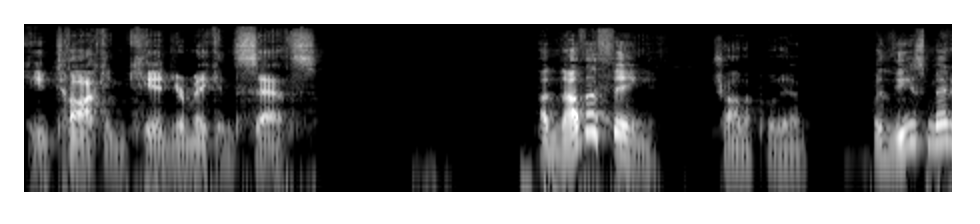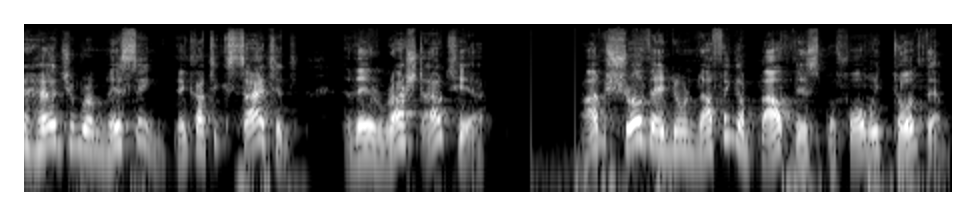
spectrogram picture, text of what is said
Keep talking, kid. You're making sense. Another thing, Chahda put in. When these men heard you were missing, they got excited, and they rushed out here. I'm sure they knew nothing about this before we told them.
